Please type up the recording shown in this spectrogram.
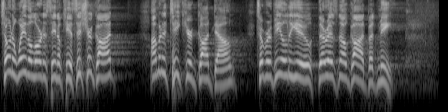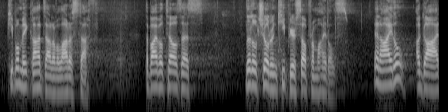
So, in a way, the Lord is saying, okay, is this your God? I'm going to take your God down to reveal to you there is no God but me. People make gods out of a lot of stuff. The Bible tells us, little children, keep yourself from idols. An idol, a God,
